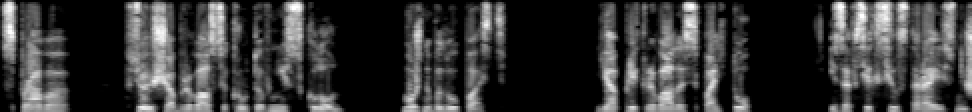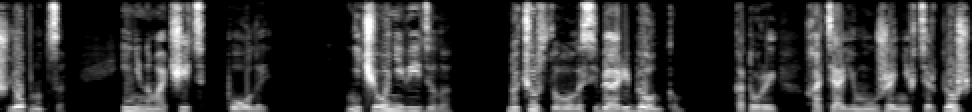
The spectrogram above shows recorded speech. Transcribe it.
Справа все еще обрывался круто вниз склон. Можно было упасть. Я прикрывалась пальто, изо всех сил стараясь не шлепнуться и не намочить полы. Ничего не видела, но чувствовала себя ребенком, который, хотя ему уже не втерпешь,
